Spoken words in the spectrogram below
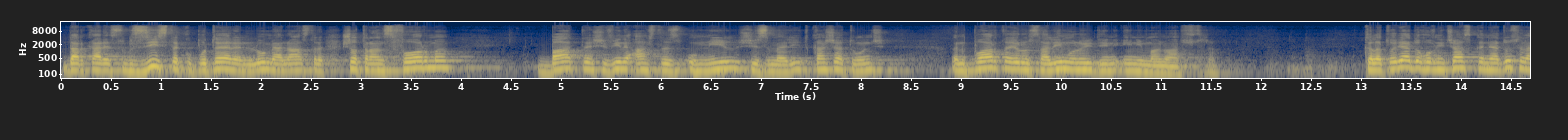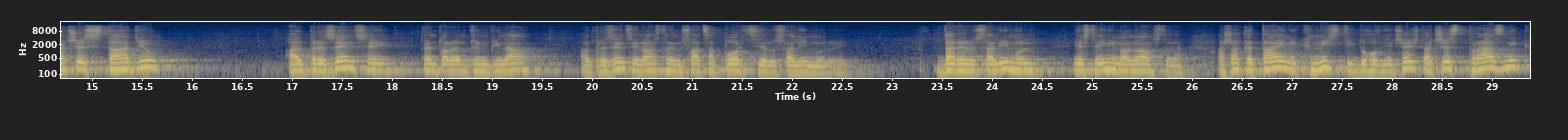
dar care subzistă cu putere în lumea noastră și o transformă, bate și vine astăzi umil și zmerit, ca și atunci, în poarta Ierusalimului din inima noastră. Călătoria duhovnicească ne-a dus în acest stadiu al prezenței pentru a-L întâmpina, al prezenței noastre în fața porții Ierusalimului. Dar Ierusalimul este inima noastră. Așa că tainic, mistic, duhovnicește, acest praznic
